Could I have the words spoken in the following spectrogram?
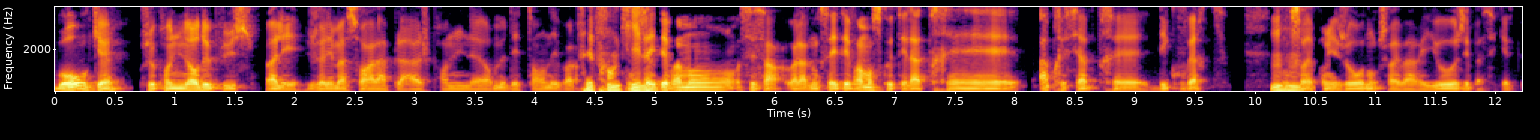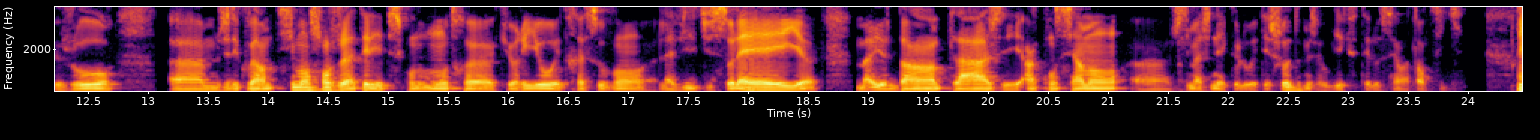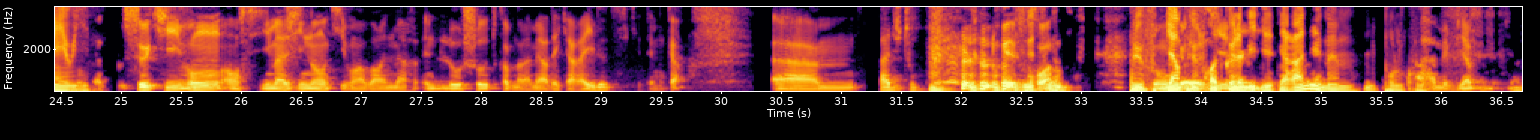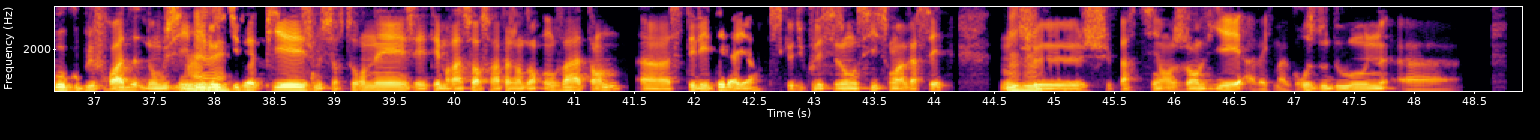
Bon, OK, je vais prendre une heure de plus. Allez, je vais aller m'asseoir à la plage, prendre une heure, me détendre et voilà». C'est Donc ça a tranquille. été vraiment c'est ça, voilà, donc ça a été vraiment ce côté-là très appréciable, très découverte. Mmh Donc sur les premiers jours, donc je suis arrivé à Rio, j'ai passé quelques jours. J'ai découvert un petit mensonge de la télé puisqu'on nous montre, que Rio est très souvent, la ville du soleil, maillot de bain, plage et inconsciemment, j'imaginais que l'eau était chaude, mais j'ai oublié que c'était l'océan Atlantique. Donc oui, tous ceux qui vont en s'imaginant qu'ils vont avoir une mer une de l'eau chaude comme dans la mer des Caraïbes, ce qui était mon cas, pas du tout. L'eau est froide. Plus bien plus froide que la Méditerranée même, pour le coup. ah mais bien beaucoup plus froide, donc j'ai mis Ouais, le petit doigt de pied, je me suis retourné, j'ai été me rasseoir sur la plage en disant: «On va attendre». C'était l'été d'ailleurs, parce que du coup les saisons aussi sont inversées. Donc Mmh mh. je je suis parti en janvier avec ma grosse doudoune,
